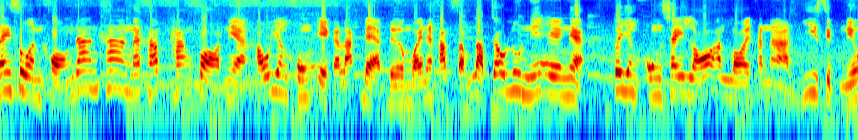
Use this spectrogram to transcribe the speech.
ในส่วนของด้านข้างนะครับ ทาง Ford เนี่ยเขายังคงเอกลักษณ์แบบเดิมไว้นะครับสำหรับเจ้ารุ่นนี้เองเนี่ยก็ยังคงใช้ล้ออัลลอยขนาด 20 นิ้ว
